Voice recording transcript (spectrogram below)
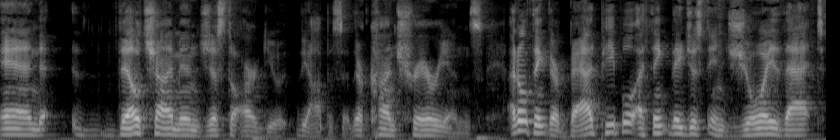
and they'll chime in just to argue the opposite. They're contrarians. I don't think they're bad people. I think they just enjoy that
